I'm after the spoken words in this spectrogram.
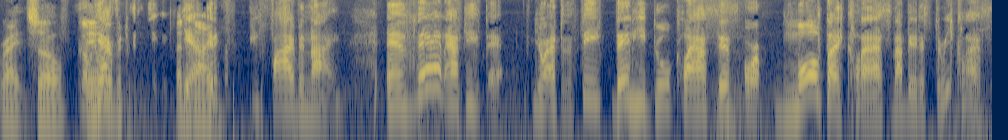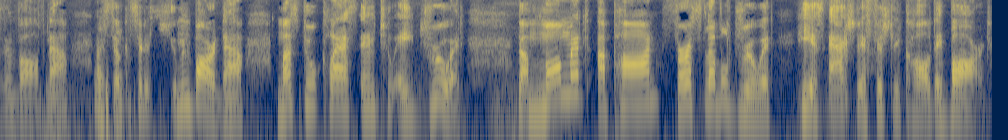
Right. So, So anywhere has- between yeah, between five and nine, and then after you know after the thief, then he dual classes or multi-class. And I bet there's three classes involved now. I'm still considered human bard now. Must dual class into a druid. The moment upon first level druid, he is actually officially called a bard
